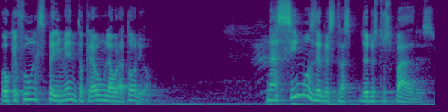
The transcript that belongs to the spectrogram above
o que fue un experimento creado en un laboratorio. Nacimos de, nuestras, de nuestros padres.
